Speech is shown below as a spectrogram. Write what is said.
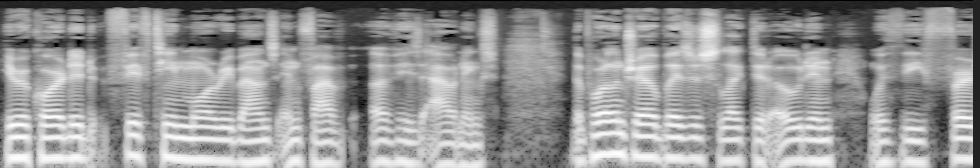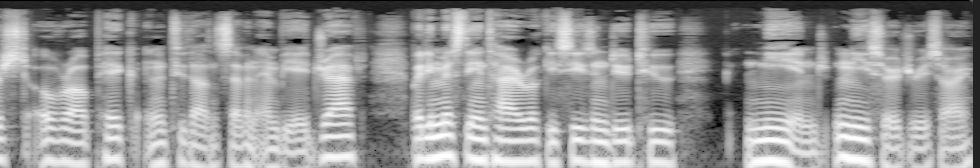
He recorded 15 more rebounds in 5 of his outings. The Portland Trailblazers selected Oden with the first overall pick in the 2007 NBA draft, but he missed the entire rookie season due to knee in- knee surgery. Sorry,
